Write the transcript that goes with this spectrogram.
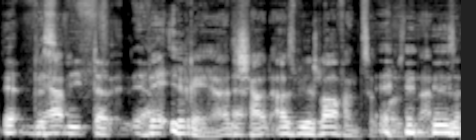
wäre ja. wär irre. Ja. Das schaut aus wie ein Schlafanzughosen. dann. Also,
